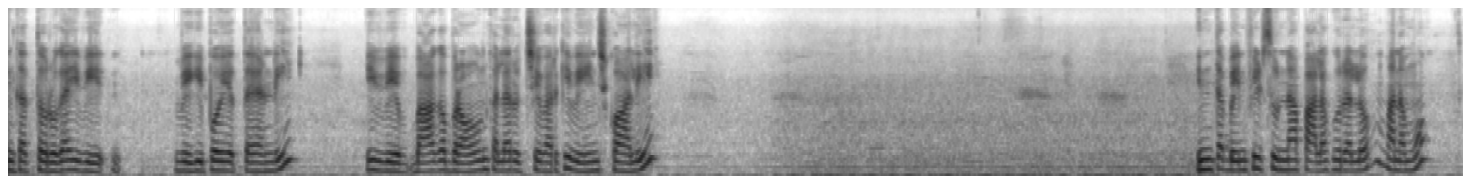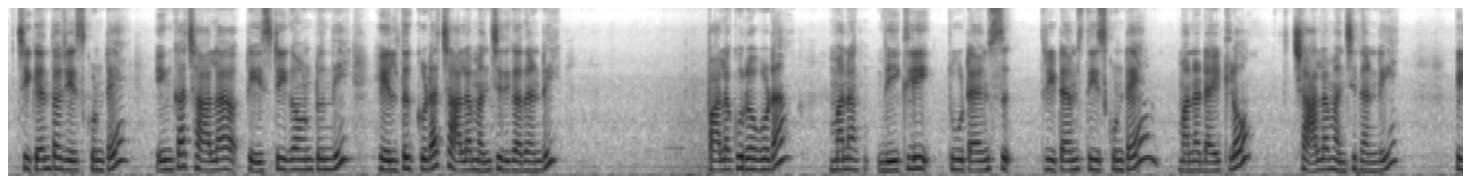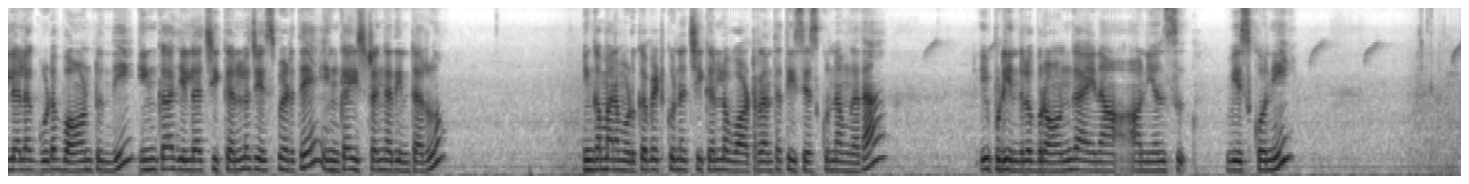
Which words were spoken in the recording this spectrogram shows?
ఇంకా త్వరగా ఇవి వేగిపోతాయండి ఇవి బాగా బ్రౌన్ కలర్ వచ్చే వరకు వేయించుకోవాలి. ఇంత బెనిఫిట్స్ ఉన్న పాలకూరలో మనము చికెన్తో చేసుకుంటే ఇంకా చాలా టేస్టీగా ఉంటుంది. హెల్త్కి కూడా చాలా మంచిది కదండి. పాలకూర కూడా మన weekly two times three times తీసుకుంటే మన డైట్లో చాలా మంచిదండి. పిల్లలకు కూడా బాగుంటుంది. ఇంకా ఇలా చికెన్లో చేసి పెడితే ఇంకా ఇష్టంగా తింటారు. ఇంకా మనం ఉడకబెట్టుకున్న చికెన్లో వాటర్ అంతా తీసేసుకున్నాం కదా. ఇప్పుడు ఇందులో బ్రౌన్గా అయిన ఆనియన్స్ వేసుకొని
